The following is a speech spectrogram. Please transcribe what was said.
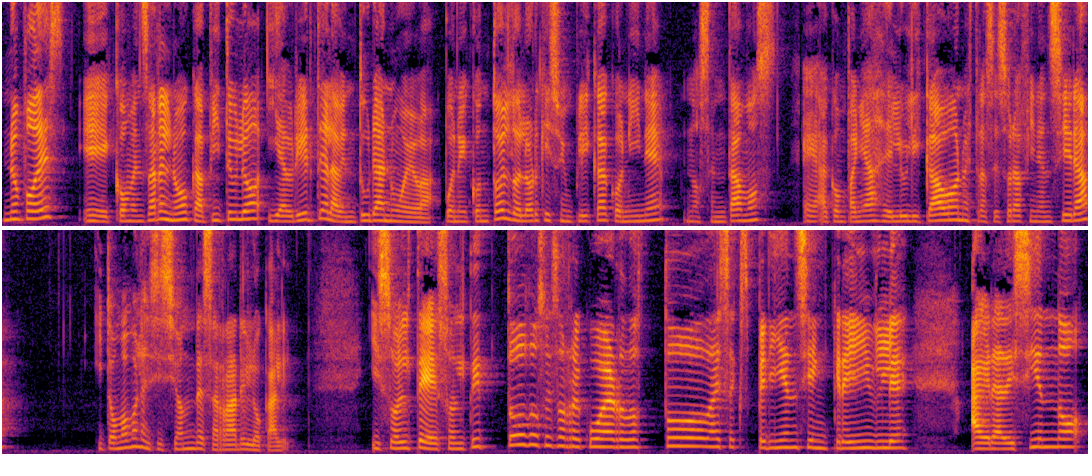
no podés eh, comenzar el nuevo capítulo y abrirte a la aventura nueva. Bueno, y con todo el dolor que eso implica, con INE nos sentamos eh, acompañadas de Luli Cabo, nuestra asesora financiera, y tomamos la decisión de cerrar el local. Y solté, solté todos esos recuerdos, toda esa experiencia increíble, agradeciendo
